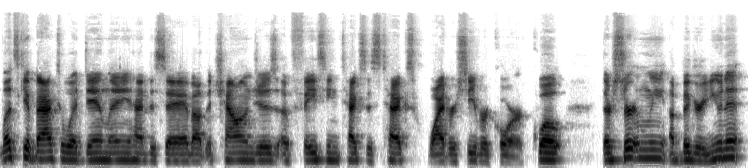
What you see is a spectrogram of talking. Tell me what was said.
let's get back to what Dan Lanning had to say about the challenges of facing Texas Tech's wide receiver core. Quote, they're certainly a bigger unit.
